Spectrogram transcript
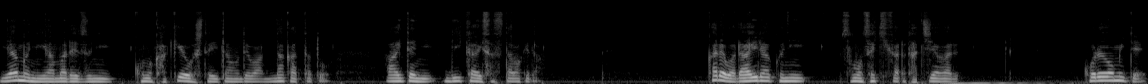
やむにやまれずにこの賭けをしていたのではなかったと相手に理解させたわけだ。彼は来楽にその席から立ち上がる。これを見て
